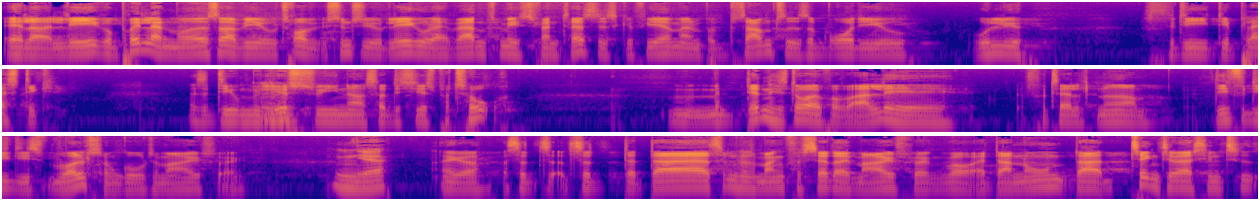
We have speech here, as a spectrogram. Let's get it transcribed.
Eller Lego. På en eller anden måde, så er vi jo, tror vi, synes vi jo, Lego er verdens mest fantastiske firma, men på samme tid, så bruger de jo olie, fordi det er plastik. Altså, de er jo miljøsviner, mm. så de siger par to. Men den historie får vi aldrig øh, fortalt noget om. Det er fordi, de er voldsomt gode til markedsføring. Mm, ja. Ikke? Altså, så, så der, der er simpelthen så mange facetter i markedsføring, hvor at der er nogen, der er ting til hver sin tid.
